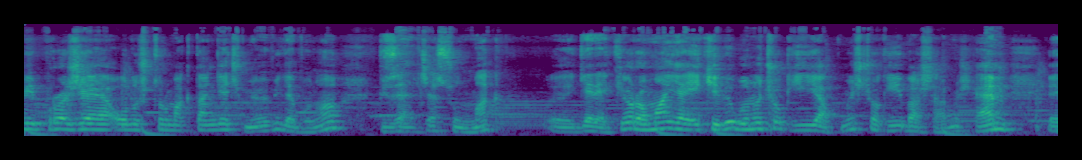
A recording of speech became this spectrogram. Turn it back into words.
bir proje oluşturmaktan geçmiyor. Bir de bunu güzelce sunmak e, gerekiyor. Romanya ekibi bunu çok iyi yapmış, çok iyi başarmış. Hem e,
